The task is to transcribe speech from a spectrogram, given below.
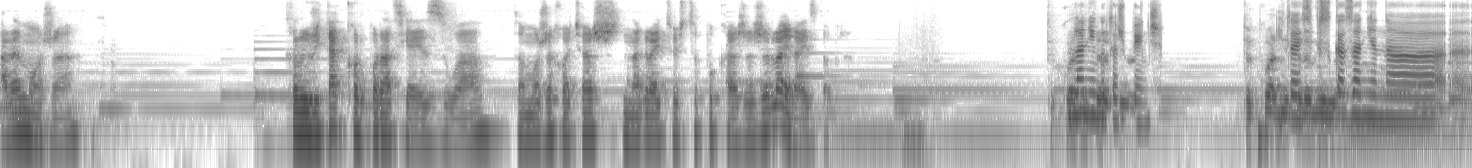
Ale może. Skoro już i tak korporacja jest zła, to może chociaż nagraj coś, co pokaże, że Lyra jest dobra. Dokładnie Dla niego też pięć. Dokładnie I to jest robimy. wskazanie na. e,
